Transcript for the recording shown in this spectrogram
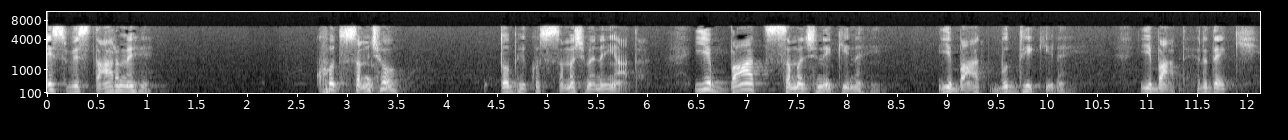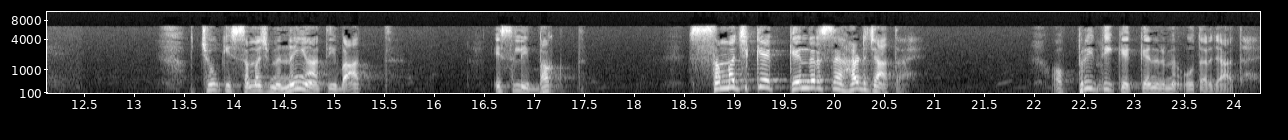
इस विस्तार में है। खुद समझो तो भी कुछ समझ में नहीं आता। यह बात समझने की नहीं यह बात बुद्धि की नहीं यह बात हृदय की चूँकि समझ में नहीं आती बात, इसलिए भक्त समझ के केंद्र से हट जाता है और प्रीति के केंद्र में उतर जाता है।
